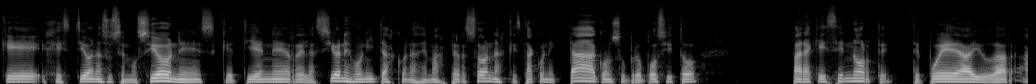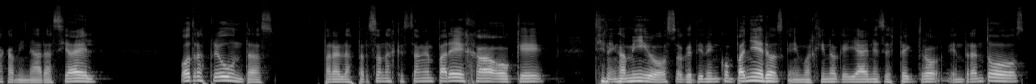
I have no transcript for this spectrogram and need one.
que gestiona sus emociones, que tiene relaciones bonitas con las demás personas, que está conectada con su propósito, para que ese norte te pueda ayudar a caminar hacia él. Otras preguntas para las personas que están en pareja o que tienen amigos o que tienen compañeros, que me imagino que ya en ese espectro entran todos,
